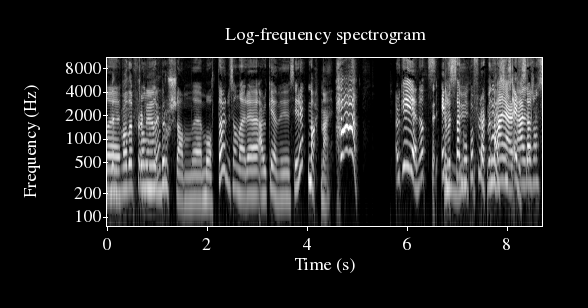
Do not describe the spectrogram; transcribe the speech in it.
eh, hva da flørter Sånn brorsan-måte. Litt sånn der, eh, Er du ikke enig, Siri? Nei. Hæ? Er du ikke enig at Elsa Else er du- god på å flørte? Jeg syns Else er sånn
